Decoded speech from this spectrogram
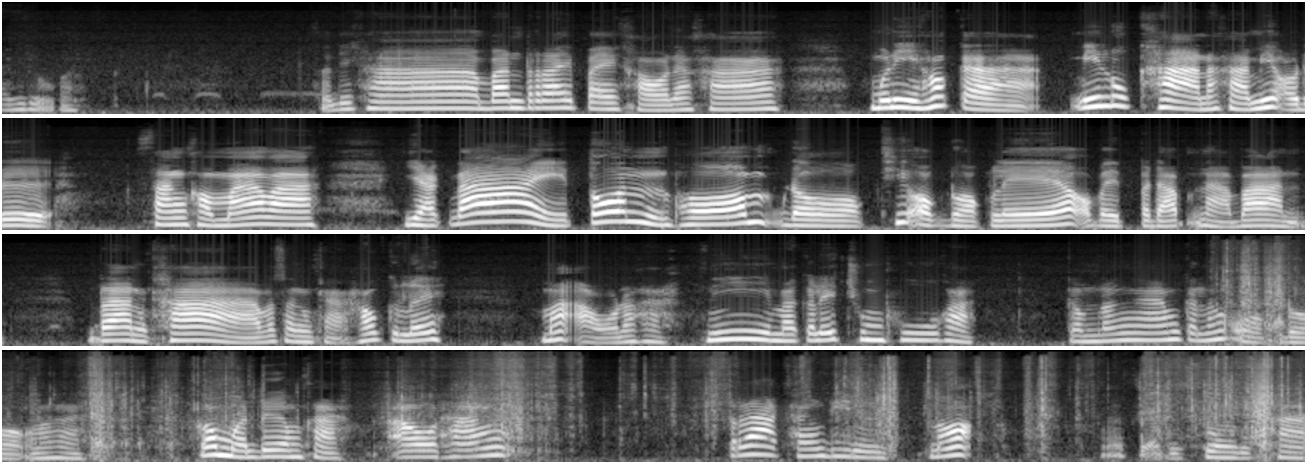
ให้ดูกันสวัสดีค่ะ บ้านไร่ไปเขานะคะมื้อนี้เฮากะมีลูกค้านะคะ มีออเดอร์สั่งเขามาว่า อยากได้ต้นพร้อมดอกที่ออกดอกแล้วเอาไปประดับหน้าบ้าน ร้านค้าว่าสันค่ะเฮาก็เลยมาเอานะคะ นี่มากระเล็ดชมพูค่ะกำลังงามกำลังออกดอกนะคะ ก็เหมือนเดิมค่ะ เอาทั้งรากทั้งดินเนาะแล้วจะเอาไปส่งลูกค้า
